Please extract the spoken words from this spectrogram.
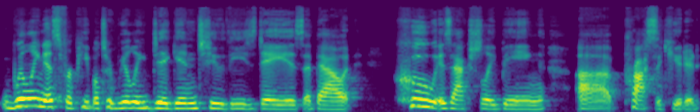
willingness for people to really dig into these days about who is actually being uh, prosecuted,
